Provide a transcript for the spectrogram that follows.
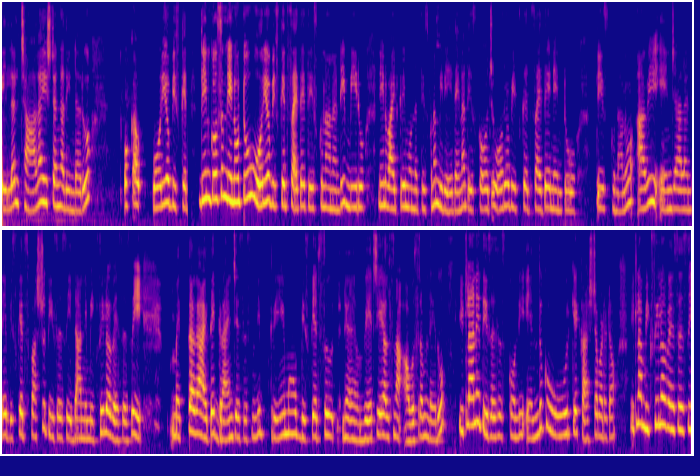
పిల్లలు చాలా ఇష్టంగా తింటారు. ఒక ఓరియో బిస్కెట్. దీనికోసం నేను టూ ఓరియో బిస్కెట్స్ అయితే తీసుకున్నానండి. మీరు నేను వైట్ క్రీమ్ ఉన్నది తీసుకున్నా మీరు ఏదైనా తీసుకోవచ్చు. ఓరియో బిస్కెట్స్ అయితే నేను టూ తీసుకున్నాను. అవి ఏం చేయాలంటే బిస్కెట్స్ ఫస్ట్ తీసేసి దాన్ని మిక్సీలో వేసేసి మెత్తగా అయితే గ్రైండ్ చేసేసింది. క్రీము బిస్కెట్స్ వేరు చేయాల్సిన అవసరం లేదు. ఇట్లానే తీసేసేసుకోండి. ఎందుకు ఊరికే కష్టపడటం? ఇట్లా మిక్సీలో వేసేసి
